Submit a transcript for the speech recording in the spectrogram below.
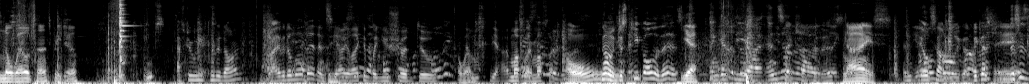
No welds, huh? It's pretty Yeah. chill. Oops. After we put it on, drive it a little bit and see how you like it. But you should do, A weld. um, yeah, a muffler, muffler. Oh. No, just keep all of this. Yeah. And get the uh, end section for this. Nice. and it'll sound really good because Hey. this is.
